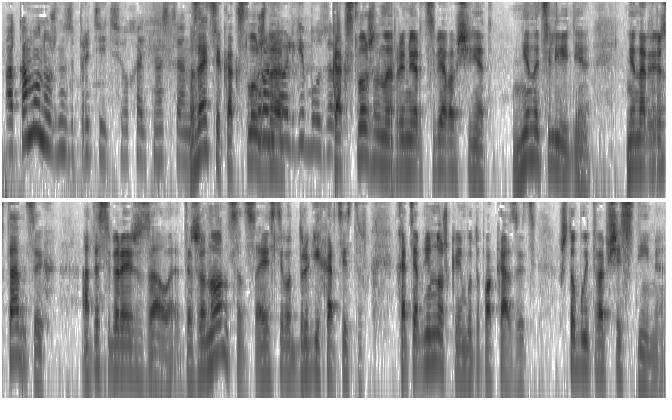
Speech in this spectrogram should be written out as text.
А кому нужно запретить выходить на сцену? Вы знаете, как сложно, как сложно, например, тебя вообще нет ни на телевидении, ни на радиостанциях, а ты собираешь залы. Это же нонсенс. А если вот других артистов хотя бы немножко не буду показывать, что будет вообще с ними?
